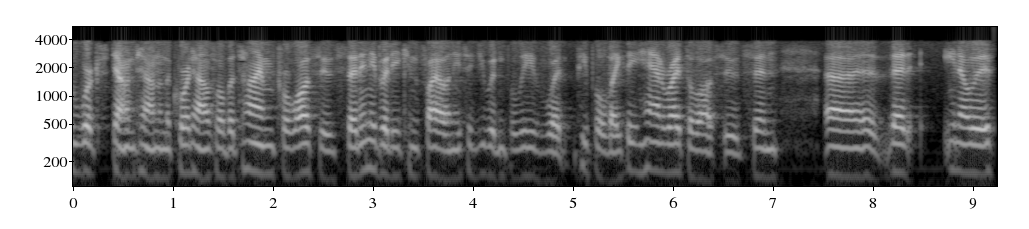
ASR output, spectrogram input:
who works downtown in the courthouse all the time for lawsuits that anybody can file, and he said you wouldn't believe what people like they handwrite the lawsuits, and uh that you know if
